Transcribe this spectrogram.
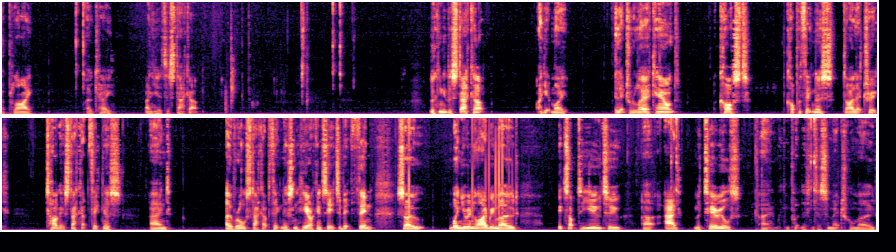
Apply okay and here's the stack up. Looking at the stack up I get my electrical layer count cost copper thickness dielectric target stack up thickness and overall stack up thickness. And here I can see it's a bit thin. So when you're in library mode it's up to you to uh, add materials uh, we can put this into symmetrical mode.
